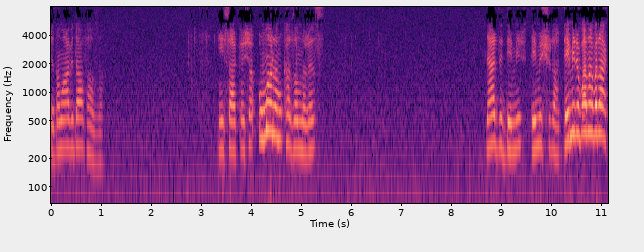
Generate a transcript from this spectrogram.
Ya da mavi daha fazla. Neyse arkadaşlar umarım kazanırız. Nerede Demir? Demir şurada. Demir'i bana bırak.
